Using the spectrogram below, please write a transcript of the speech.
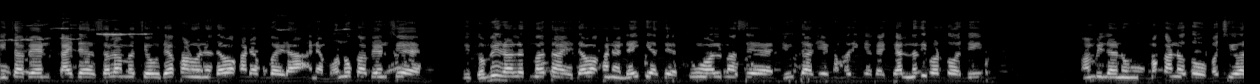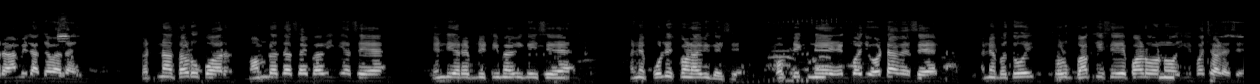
ગીતાબેન કાયદે સલામત છે એવું દેખાણું અને દવાખાને ઉગાડ્યા અને મનુકાબેન છે, એ ગંભીર હાલતમાં હતા, એ દવાખાને લઈ ગયા છે. શું હાલમાં છે? જીવતા છે કે મરી ગયા કઈ ખ્યાલ નથી પડતો હજી. આંબીલાનું મકાન હતું, પછી હવે આંબીલા જવા થાય ઘટના સ્થળ ઉપર મામલતદાર સાહેબ આવી ગયા છે, એનડીઆરએફની ટીમ આવી ગઈ છે અને પોલીસ પણ આવી ગઈ છે. પબ્લિકને એક બાજુ હટાવે છે અને બધું થોડુંક બાકી છે એ પાડવાનો એ પછાડે છે.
